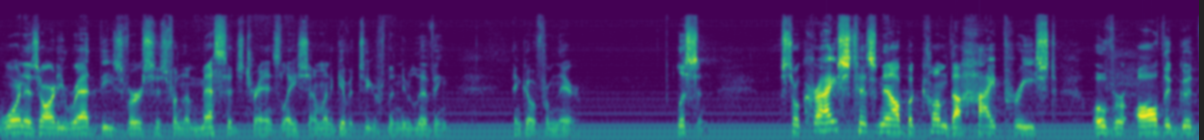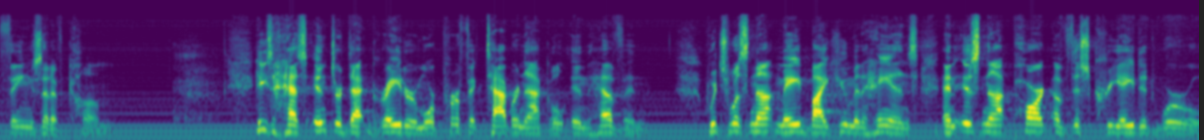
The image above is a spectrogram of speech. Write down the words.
Warren has already read these verses from the message translation. I'm going to give it to you from the New Living and go from there. Listen, so Christ has now become the high priest over all the good things that have come. He has entered that greater, more perfect tabernacle in heaven which was not made by human hands and is not part of this created world.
